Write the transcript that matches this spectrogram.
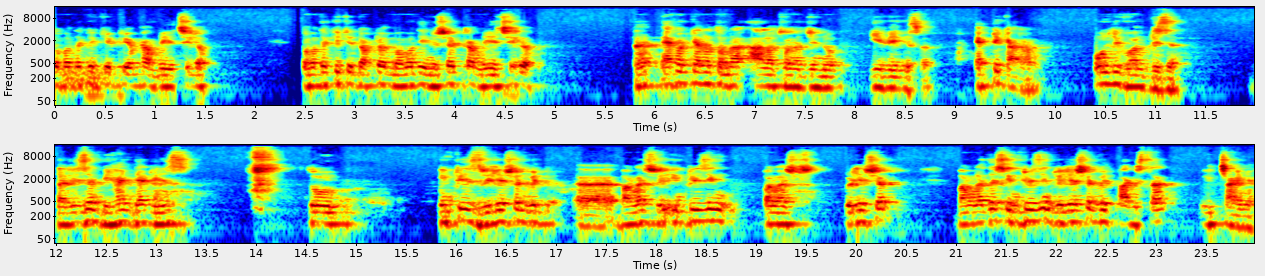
তোমাদেরকে কে কেউ কামড়িয়েছিল? তোমাদেরকে কি ডক্টর মোহাম্মদ সাহেব কামড়িয়েছিল? হ্যাঁ এখন কেন তোমরা আলোচনার জন্য ইয়ে হয়ে গেছো? একটি কারণ only one reason. The reason behind that is to increase relation with uh, Bangladesh increasing relation Bangladesh increasing relation with Pakistan, with China.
